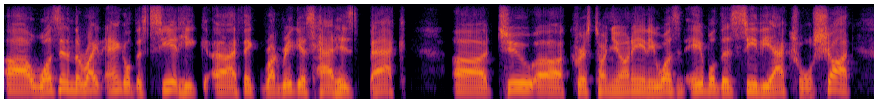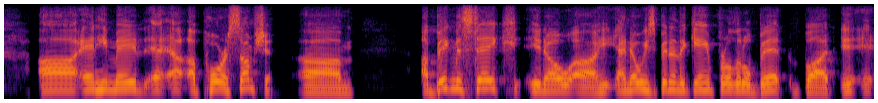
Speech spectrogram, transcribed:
uh, wasn't in the right angle to see it. He, uh, I think Rodriguez had his back uh, to uh, Chris Tognoni, and he wasn't able to see the actual shot. Uh, and he made a, a poor assumption. Um, a big mistake. You know, uh, he, I know he's been in the game for a little bit, but i i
